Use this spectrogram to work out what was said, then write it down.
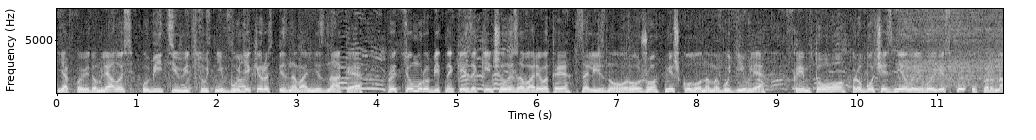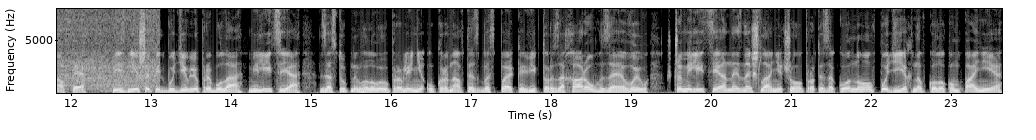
Як повідомлялось, у бійців відсутні будь-які розпізнавальні знаки. При цьому робітники закінчили заварювати залізну огорожу між колонами будівлі. Крім того, робочі зняли вивіску Укрнафти. Пізніше під будівлю прибула міліція. Заступник голови управління Укрнафти з безпеки Віктор Захаров заявив, що міліція не знайшла нічого протизаконного в подіях навколо компанії,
